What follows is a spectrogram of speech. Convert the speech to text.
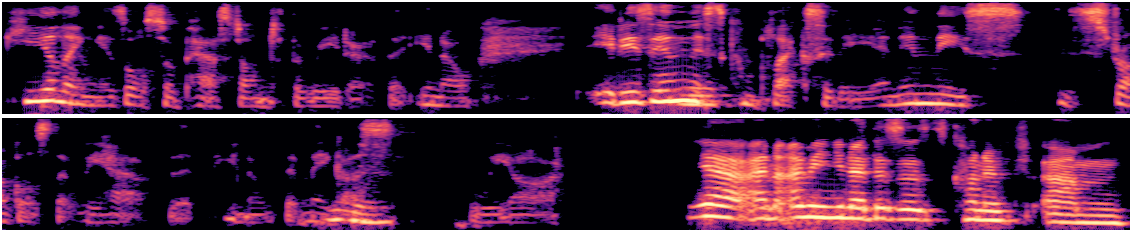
healing is also passed on to the reader. That you know, it is in this mm. complexity and in these, these struggles that we have that you know that make mm. us who we are. Yeah, and I mean, you know, there's a kind of um,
